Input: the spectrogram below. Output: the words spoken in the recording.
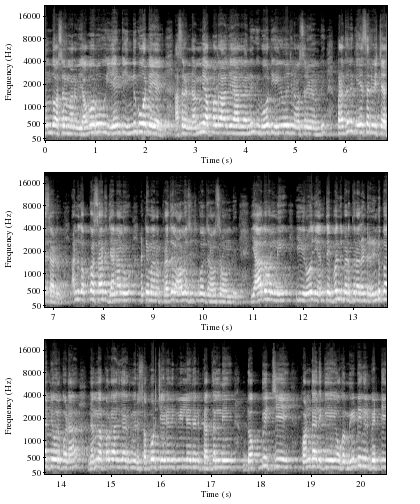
ముందు అసలు మనం ఎవరు ఏంటి ఎందుకు ఓటు వేయాలి? అసలు నమ్మి అప్పలరాజు యాదవ్ అనేది ఓటు ఏ యోజన అవసరం ఉంది ప్రజలకు ఏ సర్వీస్ చేస్తాడు? అన్నది ఒక్కసారి జనాలు అంటే మనం ప్రజలు ఆలోచించుకోవాల్సిన అవసరం ఉంది. యాదవుల్ని ఈరోజు ఎంత ఇబ్బంది పెడుతున్నారంటే రెండు పార్టీ వాళ్ళు కూడా నమ్మి అప్పలరాజు గారికి మీరు సపోర్ట్ చేయడానికి వీల్లేదని పెద్దల్ని డబ్బు ఇచ్చి కొనడానికి ఒక మీటింగులు పెట్టి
